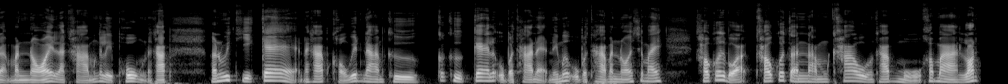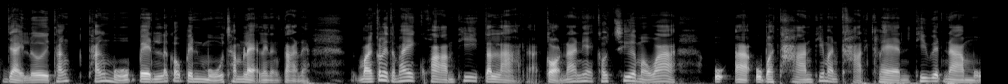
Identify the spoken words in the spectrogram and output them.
นะ่ะมันน้อยราคามันก็เลยพุ่งนะครับงั้นวิธีแก้นะครับของเวียดนามคือก็คือแก้และอุปทานเนี่ยในเมื่ออุปทานมันน้อยใช่ไหมเขาก็จะบอกว่าเขาก็จะนำเข้านะครับหมูเข้ามาล็อตใหญ่เลยทั้งทั้งหมูเป็นแล้วก็เป็นหมูชำแหละอะไรต่างๆเนี่ยมันก็เลยทำให้ความที่ตลาดอะก่อนหน้านี้เขาเชื่อมั่นว่า อุปทานที่มันขาดแคลนที่เวียดนามหมู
